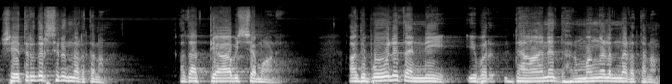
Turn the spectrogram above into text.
ക്ഷേത്രദർശനം നടത്തണം. അത് അത്യാവശ്യമാണ്. അതുപോലെ തന്നെ ഇവർ ദാനധർമ്മങ്ങളും നടത്തണം.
